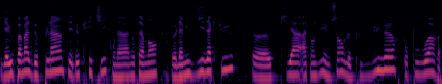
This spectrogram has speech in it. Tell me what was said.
il y a eu pas mal de plaintes et de critiques. On a notamment euh, l'ami Dizactu euh, qui a attendu, il me semble, plus d'une heure pour pouvoir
